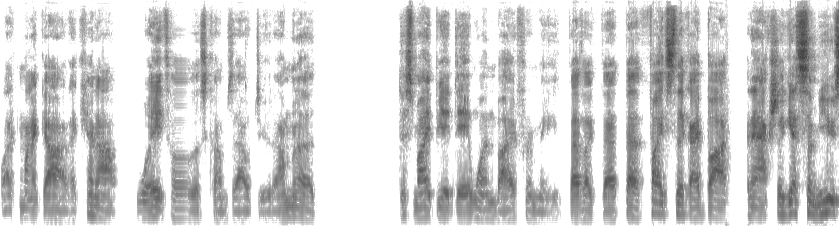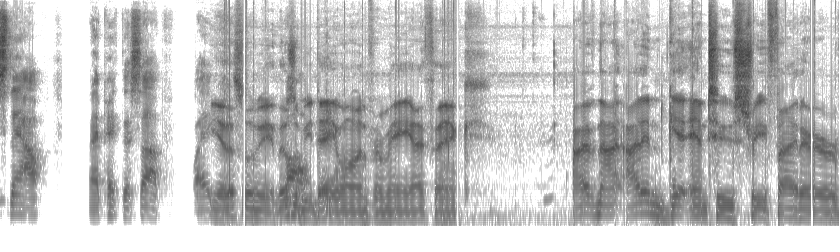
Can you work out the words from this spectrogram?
like my God, I cannot wait till this comes out, dude. I'm gonna. This might be a day one buy for me. That like that that fight stick I bought can actually get some use now. And I picked this up. Like Yeah, this will be this will Oh, be day yeah. one for me. I think. I've not. I didn't get into Street Fighter.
